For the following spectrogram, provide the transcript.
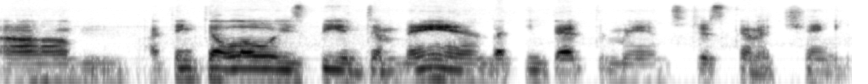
um, I think there'll always be a demand. I think that demand's just going to change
